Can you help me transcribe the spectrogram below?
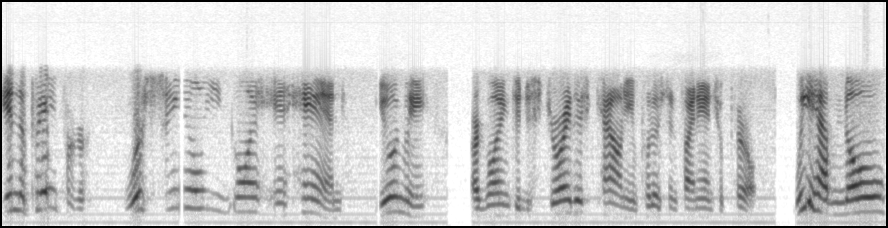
in the paper, we're singly going in hand, you and me, are going to destroy this county and put us in financial peril. We have no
